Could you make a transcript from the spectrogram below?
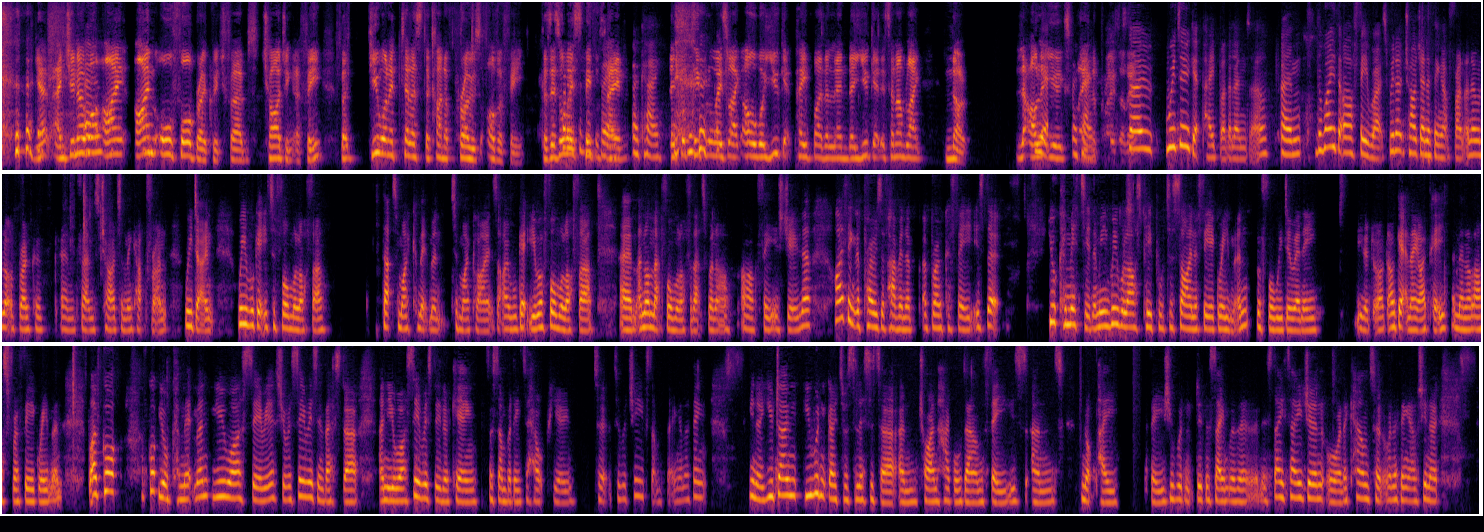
Yeah, and do you know Um, what? I I'm all for brokerage firms charging a fee, but do you want to tell us the kind of pros of a fee? Because there's always Pros of the people saying okay. people always like, oh, well, you get paid by the lender, you get this, and I'm like, no. I'll let Yeah, you explain okay. the pros of it. So we do get paid by the lender. Um, the way that our fee works, we don't charge anything up front. I know a lot of broker um, firms charge something up front. We don't. We will get you to formal offer. That's my commitment to my clients. I will get you a formal offer, um, and on that formal offer, that's when our, our fee is due. Now, I think the pros of having a, a broker fee is that you're committed. I mean, we will ask people to sign a fee agreement before we do any. You know, I'll, I'll get an AIP and then I'll ask for a fee agreement. But I've got I've got your commitment. You are serious. You're a serious investor, and you are seriously looking for somebody to help you to to achieve something. And I think, you know, you don't you wouldn't go to a solicitor and try and haggle down fees and not pay fees. You wouldn't do the same with an estate agent or an accountant or anything else. You know,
